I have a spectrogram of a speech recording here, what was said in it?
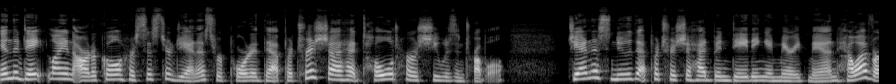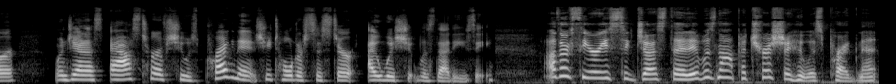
In the Dateline article, her sister Janice reported that Patricia had told her she was in trouble. Janice knew that Patricia had been dating a married man. However, when Janice asked her if she was pregnant, she told her sister, I wish it was that easy. Other theories suggest that it was not Patricia who was pregnant,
